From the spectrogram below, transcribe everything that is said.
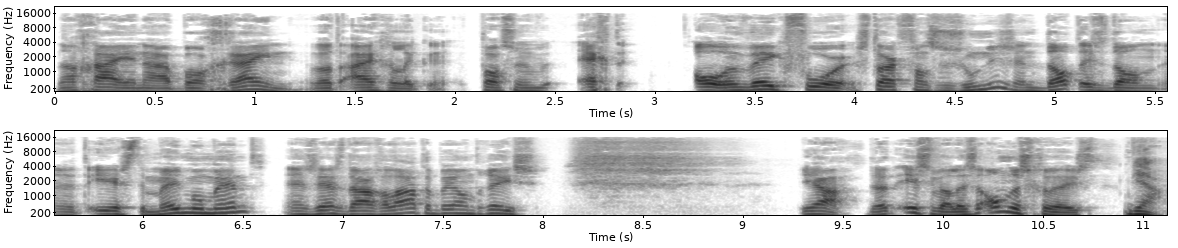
Dan ga je naar Bahrein, wat eigenlijk pas een, echt al een week voor start van het seizoen is. En dat is dan het eerste meetmoment. En zes dagen later ben je aan het racen. Ja, dat is wel eens anders geweest. Ja.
